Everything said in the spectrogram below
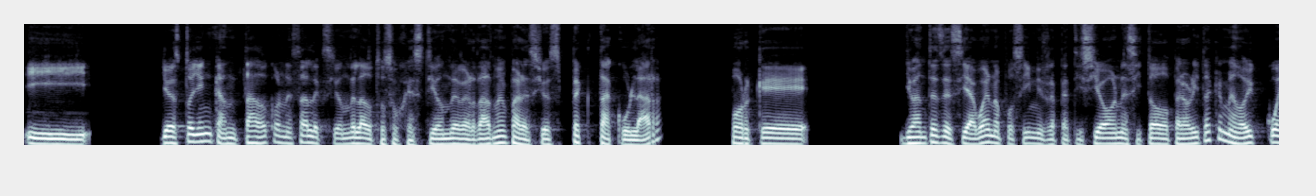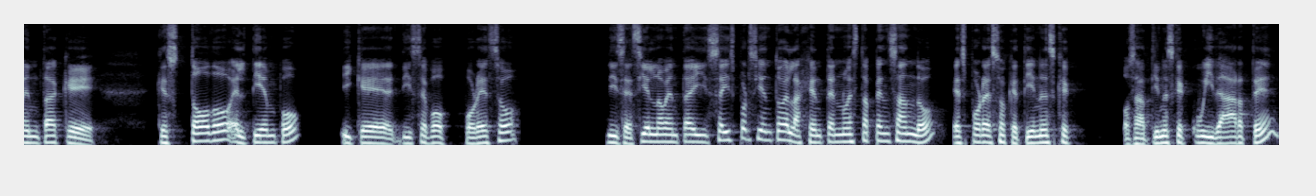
y yo estoy encantado con esa lección de la autosugestión. De verdad me pareció espectacular porque yo antes decía, bueno, pues sí, mis repeticiones y todo, pero ahorita que me doy cuenta que, que es todo el tiempo y que dice Bob, por eso dice, si el 96% de la gente no está pensando, es por eso que tienes que O sea, tienes que cuidarte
